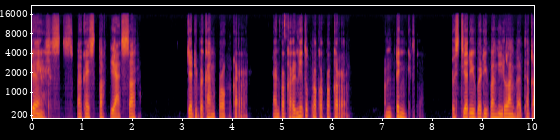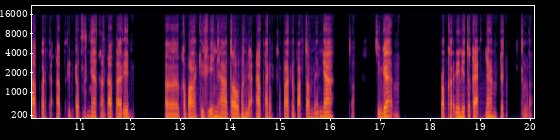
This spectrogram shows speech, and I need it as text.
desk sebagai staff biasa jadi pegang broker dan broker ini tuh broker-broker penting gitu. Terus dia tiba-tiba hilang nggak ada kabar nggak kabarin temennya nggak kabarin uh, kepala divisinya atau nggak kabarin kepala departemennya. Gitu. sehingga broker ini tuh kayak nyandet gitu loh.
